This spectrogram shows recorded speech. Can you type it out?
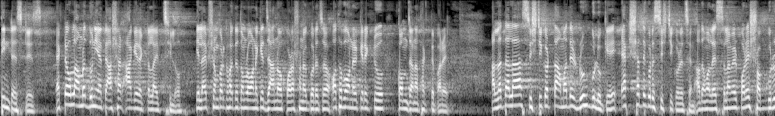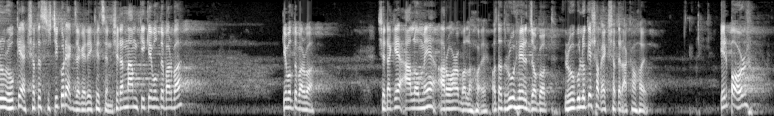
তিনটে স্টেজ একটা হলো আমরা দুনিয়াতে আসার আগের একটা লাইফ ছিল। এই লাইফ সম্পর্কে হয়তো তোমরা অনেকে জানো, পড়াশোনা করেছ, অথবা অনেকের একটু কম জানা থাকতে পারে। আল্লাহ তালা সৃষ্টিকর্তা আমাদের রুহগুলোকে একসাথে করে সৃষ্টি করেছেন। আদম আলাহ ইসলামের পরে সবগুলো রুহকে একসাথে সৃষ্টি করে এক জায়গায় রেখেছেন। সেটার নাম কি কে বলতে পারবা? কে বলতে পারবা? সেটাকে আলমে আরোহার বলা হয়। অর্থাৎ রুহের জগৎ, রুহগুলোকে সব একসাথে রাখা হয়। এরপর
